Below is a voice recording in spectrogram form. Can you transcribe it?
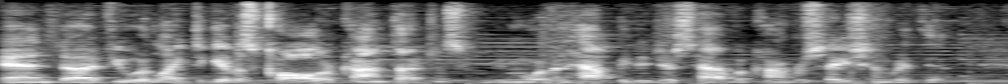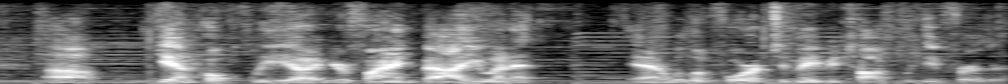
And uh, if you would like to give us a call or contact us, we'd be more than happy to just have a conversation with you. Uh, again, hopefully uh, you're finding value in it, and we look forward to maybe talking with you further.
